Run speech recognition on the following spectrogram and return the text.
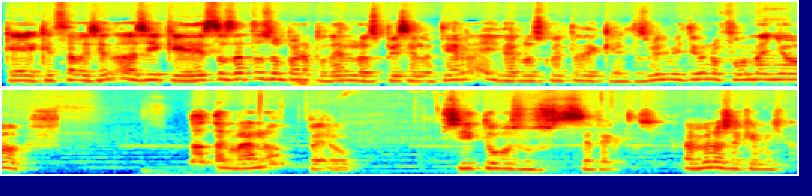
¿Qué, qué estaba diciendo? Así que estos datos son para poner los pies en la tierra y darnos cuenta de que el 2021 fue un año no tan malo, pero sí tuvo sus efectos. Al menos aquí en México.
